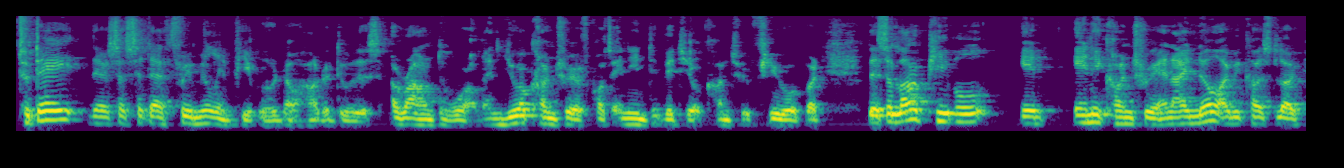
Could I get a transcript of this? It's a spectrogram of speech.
Today, there's, I said, there are 3 million people who know how to do this around the world. And your country, of course, any individual country, fewer, but there's a lot of people in any country. And I know because look,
